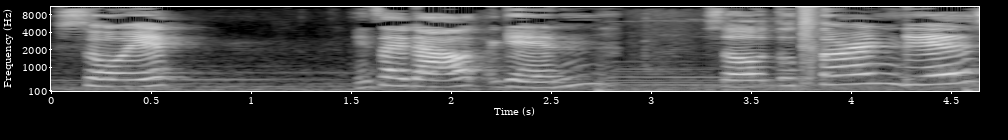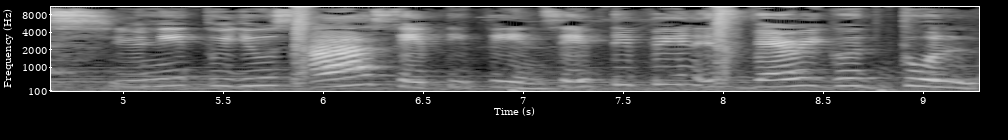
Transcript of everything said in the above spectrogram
sew it inside out again. So to turn this, you need to use a safety pin. Safety pin is very good tool,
